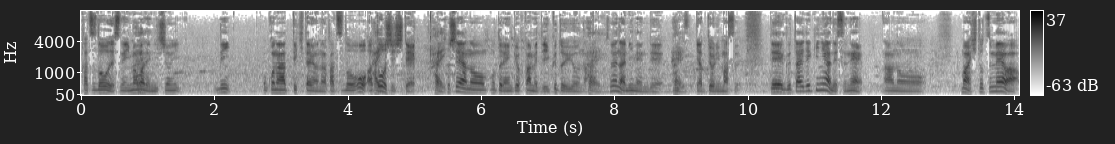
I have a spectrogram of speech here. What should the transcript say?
活動をですね今まで日常に,、に行ってきたような活動を後押しして、はい。そしてあのもっと連携を深めていくというような、はい。そういうような理念ではい。やっております、えでえ具体的にはですねあの、まあ、一つ目は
